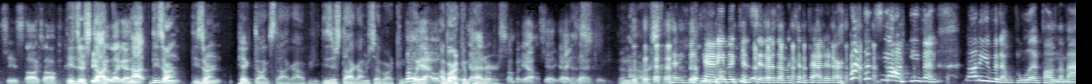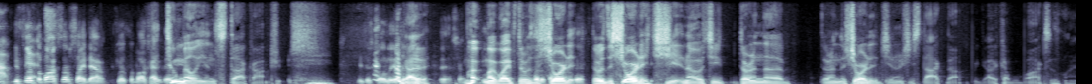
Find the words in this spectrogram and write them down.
see stocks options. These are stock. Yeah, like a, not these aren't these aren't pick dog stock options. These are stock options of our competitors. Oh, yeah, well, of our competitors. Somebody else. Yeah, yeah, yes. exactly. They're not ours. you can't even consider them a competitor. it's not even not even a blip on the map. You flip the box upside down. Flip the box. Got two million stock options. You just go the other way. My, my, wife, there was a shortage. There was a shortage. You know, she during the during the shortage, you know, she stocked up. We got a couple boxes lying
